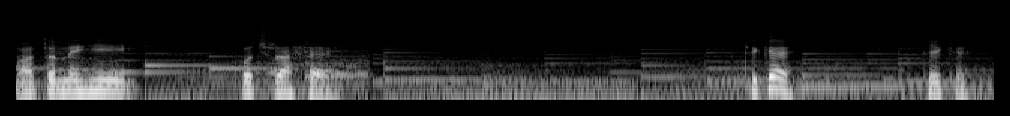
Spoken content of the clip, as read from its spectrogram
और तो नहीं कुछ रहा है ठीक है ठीक है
